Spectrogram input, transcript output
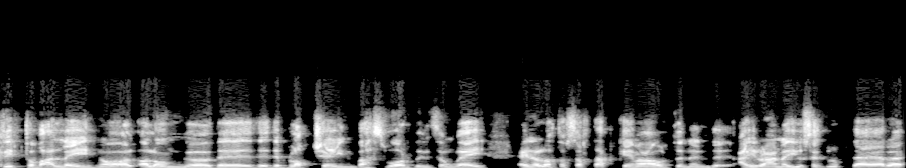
crypto valley you know, along uh, the, the, the blockchain buzzword in some way. And a lot of startup came out and then the, i ran a user group there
